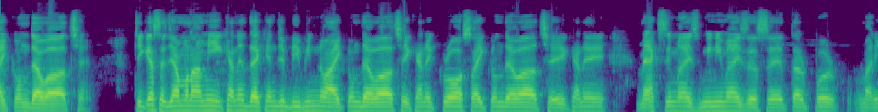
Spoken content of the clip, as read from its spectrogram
আইকন দেওয়া আছে। ঠিক আছে? যেমন আমি এখানে দেখেন যে বিভিন্ন আইকন দেওয়া আছে, এখানে ক্রস আইকন দেওয়া আছে, এখানে ম্যাক্সিমাইজ মিনিমাইজ আছে, তারপর মানে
